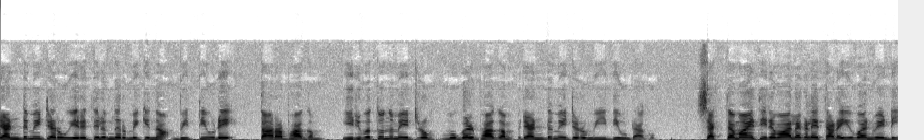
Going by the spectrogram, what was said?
രണ്ട് മീറ്റർ ഉയരത്തിലും നിർമ്മിക്കുന്ന ഭിത്തിയുടെ തറഭാഗം ഇരുപത്തൊന്ന് മീറ്ററും മുകൾ ഭാഗം രണ്ട് മീറ്ററും വീതിയുണ്ടാകും. ശക്തമായ തിരമാലകളെ തടയുവാൻ വേണ്ടി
